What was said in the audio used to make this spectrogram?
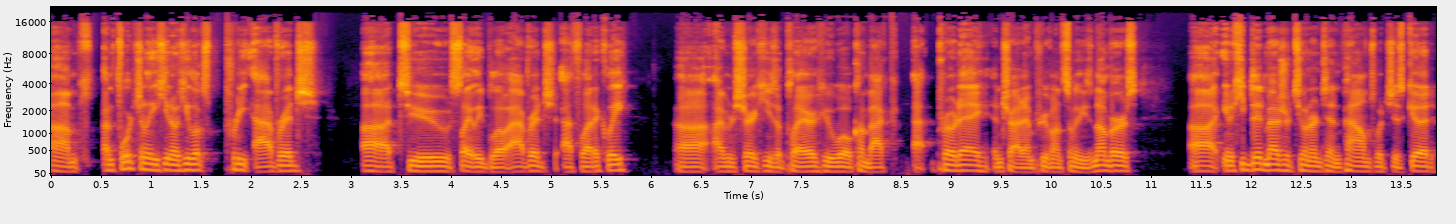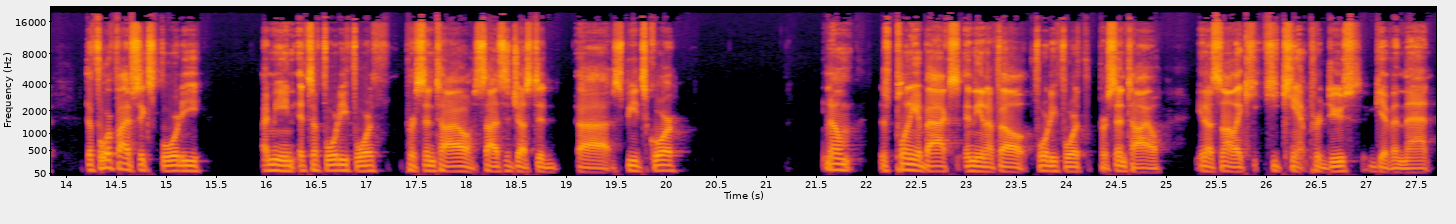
Um, unfortunately, you know, he looks pretty average uh, to slightly below average athletically. Uh, I'm sure he's a player who will come back at pro day and try to improve on some of these numbers. Uh, you know, he did measure 210 pounds, which is good. The 45640, I mean, it's a 44th percentile size adjusted uh, speed score. You know, there's plenty of backs in the NFL, 44th percentile. You know, it's not like he, he can't produce given that.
